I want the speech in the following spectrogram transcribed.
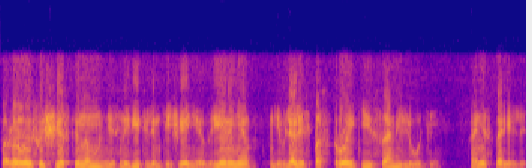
Пожалуй, существенным измерителем течения времени являлись постройки и сами люди. Они старели.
